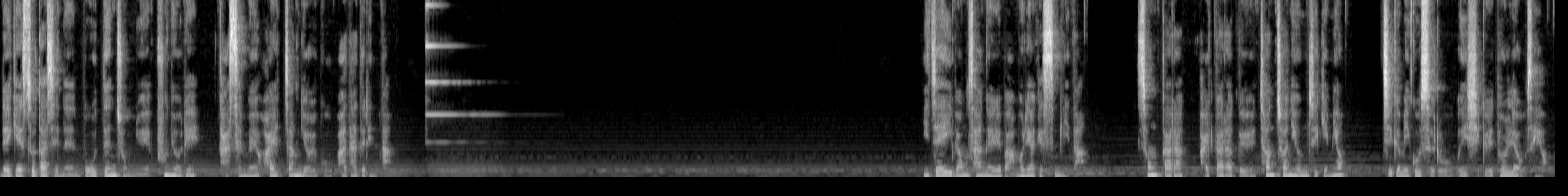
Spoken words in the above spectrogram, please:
내게 쏟아지는 모든 종류의 풍요를 가슴을 활짝 열고 받아들인다. 이제 이 명상을 마무리하겠습니다. 손가락, 발가락을 천천히 움직이며 지금 이곳으로 의식을 돌려오세요.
